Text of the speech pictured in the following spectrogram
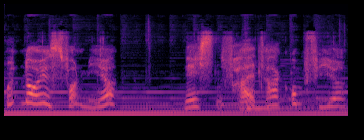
Und Neues von mir, nächsten Freitag um vier.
